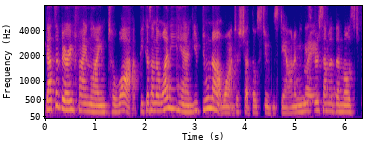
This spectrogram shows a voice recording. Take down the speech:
that's a very fine line to walk because, on the one hand, you do not want to shut those students down. I mean, these are some of the most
